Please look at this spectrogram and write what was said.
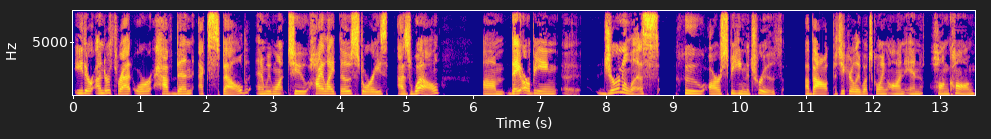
either under threat or have been expelled, and we want to highlight those stories as well. Um, they are being uh, journalists who are speaking the truth about particularly what's going on in Hong Kong,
